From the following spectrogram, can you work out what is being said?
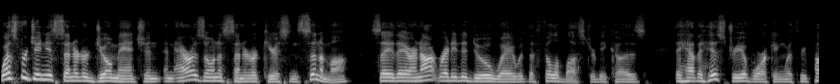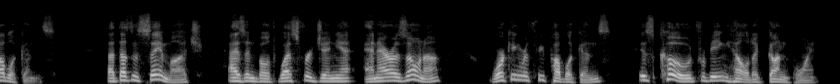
West Virginia Senator Joe Manchin and Arizona Senator Kyrsten Sinema say they are not ready to do away with the filibuster because they have a history of working with Republicans. That doesn't say much, as in both West Virginia and Arizona, working with Republicans is code for being held at gunpoint.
